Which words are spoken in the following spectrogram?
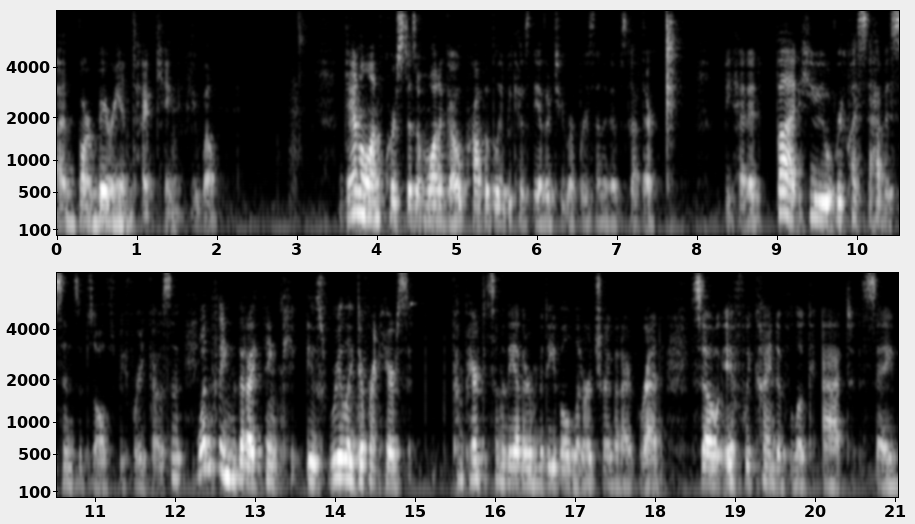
a barbarian type king if you will Ganelon, of course, doesn't want to go, probably because the other two representatives got their beheaded, but he requests to have his sins absolved before he goes. And one thing that I think is really different here compared to some of the other medieval literature that I've read. So if we kind of look at, say,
